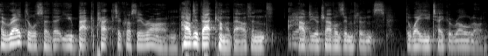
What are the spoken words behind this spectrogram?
I read also that you backpacked across Iran. How did that come about, and yeah. how do your travels influence the way you take a role on?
